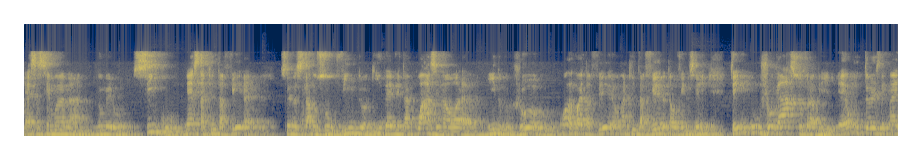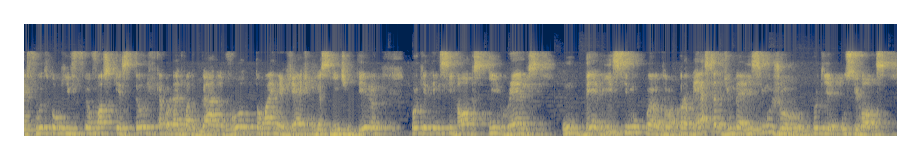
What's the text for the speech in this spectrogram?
essa semana número 5, nesta quinta-feira. Você está nos ouvindo aqui, deve estar quase na hora indo para o jogo, ou na quarta-feira, ou na quinta-feira, está ouvindo isso aí. Tem um jogaço para abrir, é um Thursday Night Football que eu faço questão de ficar acordado de madrugada, vou tomar energético o dia seguinte inteiro, porque tem Seahawks e Rams um belíssimo, uma promessa de um belíssimo jogo, porque os Seahawks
